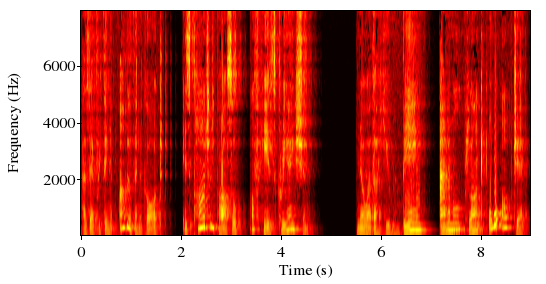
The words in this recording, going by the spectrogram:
as everything other than God is part and parcel of His creation. No other human being, animal, plant, or object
